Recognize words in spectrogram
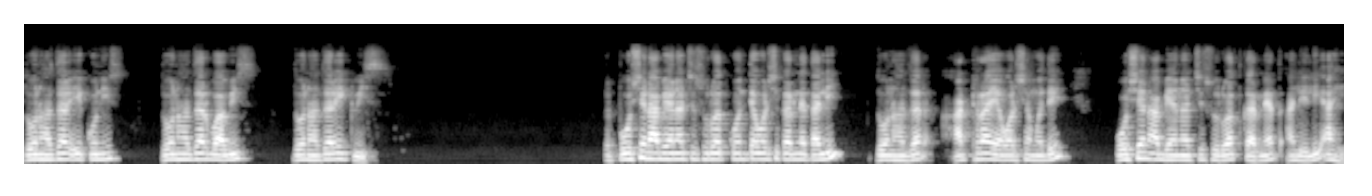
दोन हजार एकोणीस दोन हजार बावीस दोन हजार एकवीस. तर पोषण अभियानाची सुरुवात कोणत्या वर्षी करण्यात आली? दोन हजार अठरा या वर्षामध्ये पोषण अभियानाची सुरुवात करण्यात आलेली आहे.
